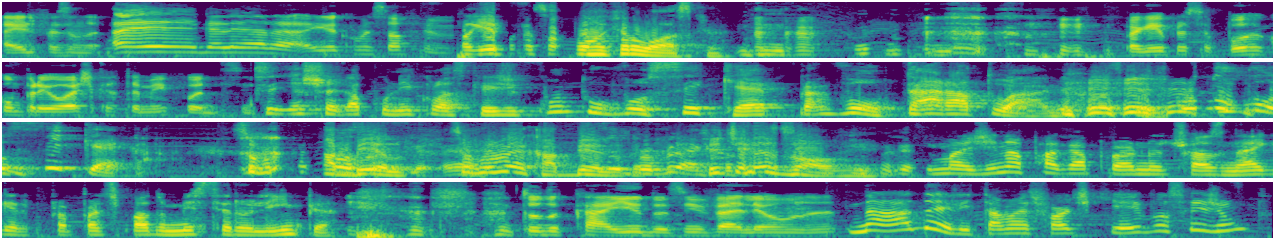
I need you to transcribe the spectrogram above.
Aí ele fazendo, aê, galera! Aí ia começar o filme. Paguei por essa porra que era o Oscar. Paguei pra essa porra, comprei o Oscar também, foda-se. Você ia chegar pro Nicolas Cage, quanto você quer pra voltar a atuar, Nicolas Cage? Quanto você quer, cara? Seu problema é cabelo. Seu problema é cabelo. Seu problema é A gente resolve. Imagina pagar pro Arnold Schwarzenegger pra participar do Mr. Olympia. Tudo caído, assim, velhão, né? Nada, ele tá mais forte que eu e você junto.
